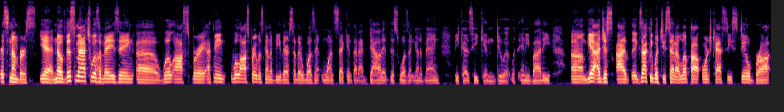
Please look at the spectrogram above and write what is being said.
It's numbers. Yeah, no, this match was amazing. Uh Will Ospreay. I mean, Will Ospreay was gonna be there, so there wasn't one second that I doubted this wasn't gonna bang because he can do it with anybody. Um, yeah, I just I exactly what you said. I love how Orange Cassidy still brought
